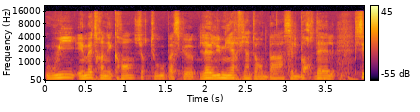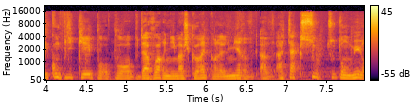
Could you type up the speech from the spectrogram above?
oui, et mettre un écran surtout, parce que la lumière vient d'en bas, c'est le bordel. C'est compliqué pour, pour d'avoir une image correcte quand la lumière attaque sous, sous ton mur.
